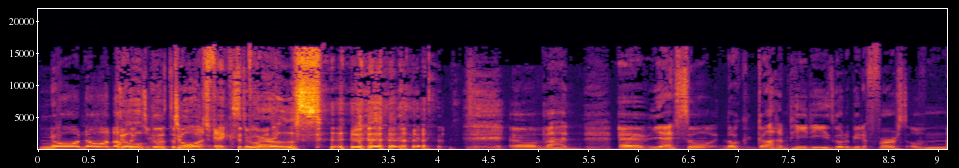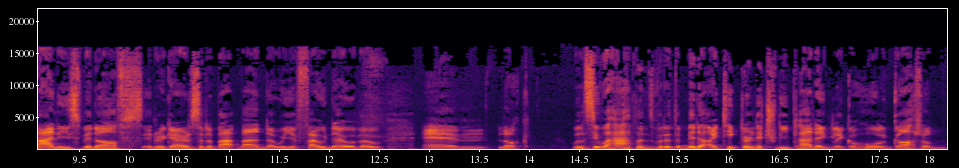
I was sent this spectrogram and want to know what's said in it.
no, no, no. No, she goes to the don't one pick the pearls. Oh man, um, yeah. So look, Gotham PD is going to be the first of many spin-offs in regards to the Batman that we have found out about. Um, look, We'll see what happens, but at the minute, I think they're literally planning like a whole Gotham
